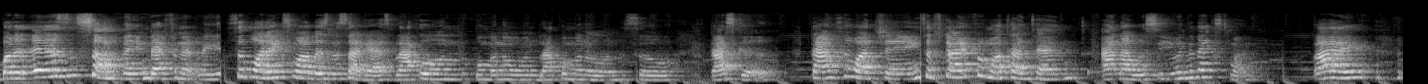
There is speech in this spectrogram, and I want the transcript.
But it is something, definitely. Supporting small business, I guess. Black owned, woman owned, black woman owned. So that's good. Thanks for watching. Subscribe for more content and I will see you in the next one. Bye.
